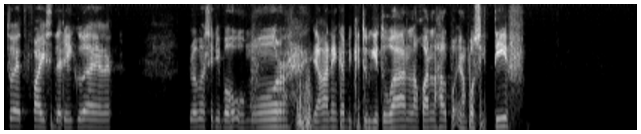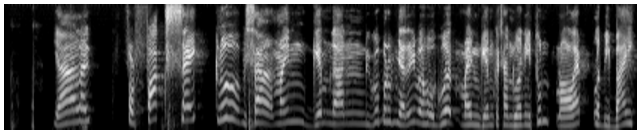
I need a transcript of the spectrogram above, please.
itu advice dari gue ya kan. Lo masih di bawah umur jangan yang kayak begitu begituan lakukanlah hal yang positif. Ya like for fuck's sake lu bisa main game dan gue baru menyadari bahwa gue main game kecanduan itu nolep lebih baik.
